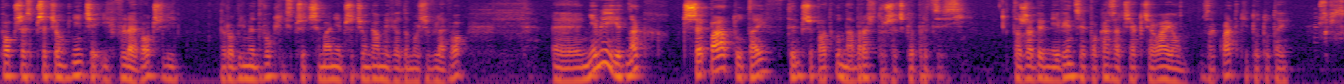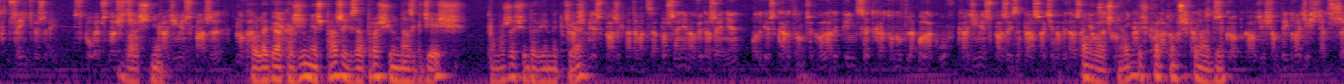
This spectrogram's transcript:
poprzez przeciągnięcie ich w lewo, czyli robimy dwuklik z przytrzymaniem, przeciągamy wiadomość w lewo. E, Niemniej jednak trzeba tutaj w tym przypadku nabrać troszeczkę precyzji. To, żeby mniej więcej pokazać, jak działają zakładki, to tutaj. Właśnie. Kolega. Kazimierz Parzyk zaprosił nas gdzieś, to może się dowiemy gdzie. Kazimierz na temat zaproszenia na wydarzenie. Odbierz karton czekolady 500 kartonów dla. Kazimierz Parzych zaprasza Cię na. O właśnie, odbierz karton czekolady czekolady. do światów 3.10.23.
